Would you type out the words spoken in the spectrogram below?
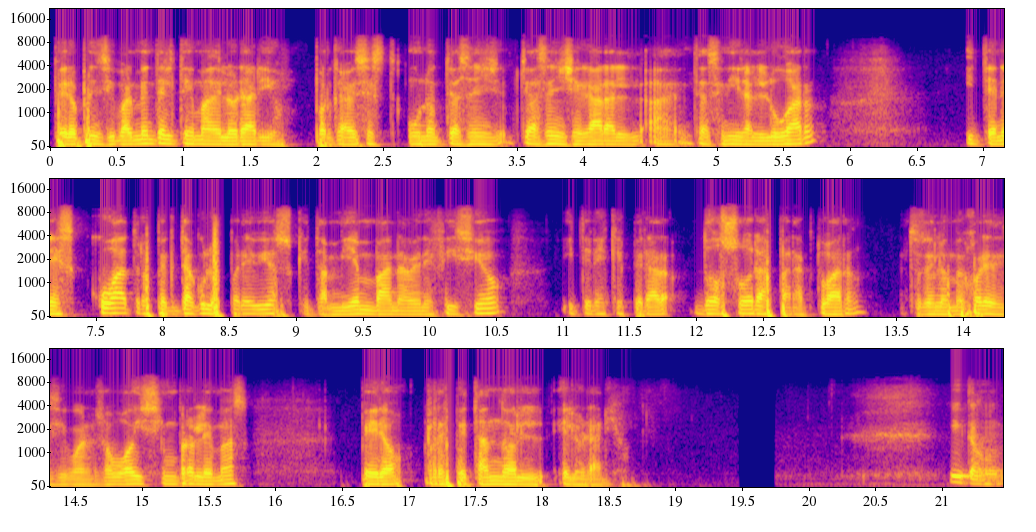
pero principalmente el tema del horario, porque a veces uno te hacen, te hacen llegar al, a, te hacen ir al lugar y tenés cuatro espectáculos previos que también van a beneficio y tenés que esperar dos horas para actuar entonces lo mejor es decir, bueno, yo voy sin problemas, pero respeitando o horário. Então,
